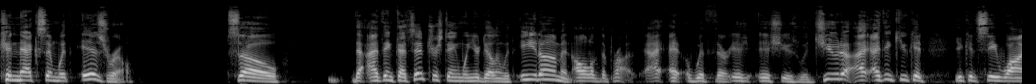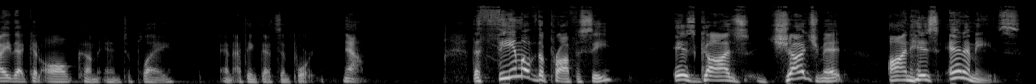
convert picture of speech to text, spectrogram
connects him with Israel. So I think that's interesting when you're dealing with Edom and all of the with their issues with Judah. I, I think you could you could see why that could all come into play, and I think that's important. Now, the theme of the prophecy is God's judgment on his enemies.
